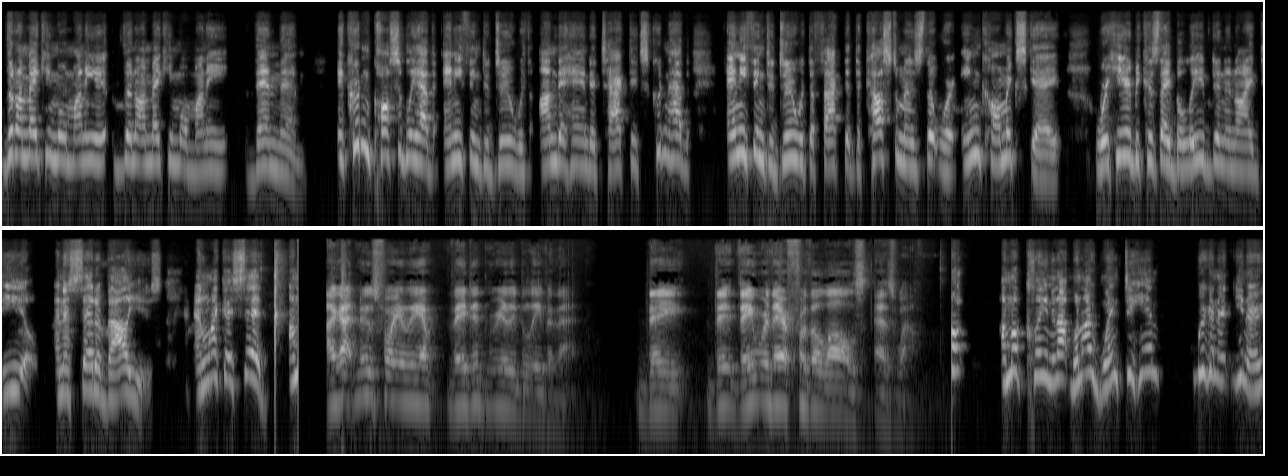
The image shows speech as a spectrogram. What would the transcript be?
that I'm making more money, than I'm making more money than them it couldn't possibly have anything to do with underhanded tactics couldn't have anything to do with the fact that the customers that were in comicsgate were here because they believed in an ideal and a set of values. And like i said I'm- i got news for you liam. They didn't really believe in that. They they, they were there for the lulls as well. I'm not cleaning up. When i went to him we're gonna you know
